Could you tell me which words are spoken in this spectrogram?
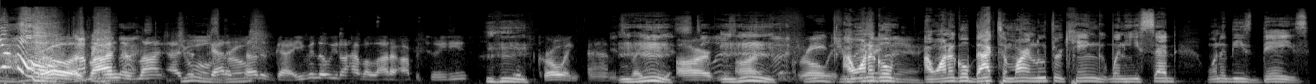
yo? Bro, as long as long I Jewels, just gotta bro. tell this guy, even though we don't have a lot of opportunities, Mhm. it's growing, fam. It's Like Mhm. we are, we Still are growing. I want to go. I want to go back to Martin Luther King when he said, "One of these days,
